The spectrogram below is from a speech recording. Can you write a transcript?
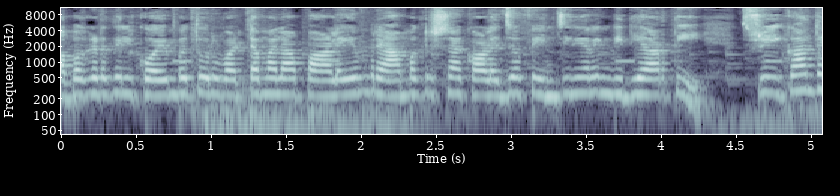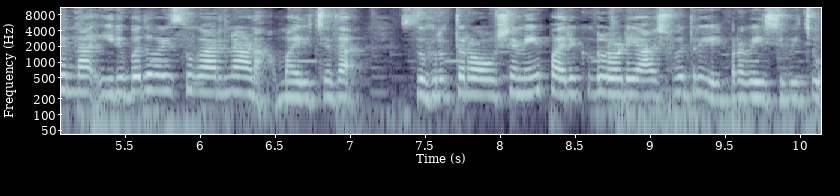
അപകടത്തിൽ Coimbatore Vattamala Palayam Ramakrishna college of engineering വിദ്യാർത്ഥി ശ്രീകാന്ത് എന്ന ഇരുപത് വയസ്സുകാരനാണ് മരിച്ചത്. സുഹൃത്ത് റോഷനെ പരിക്കുകളോടെ ആശുപത്രിയിൽ പ്രവേശിപ്പിച്ചു.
